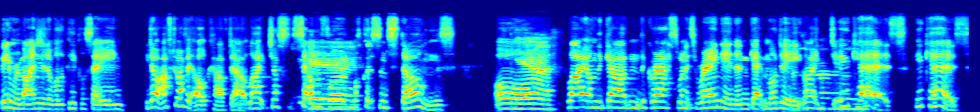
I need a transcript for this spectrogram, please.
being reminded of other people saying, you don't have to have it all carved out. Like, just sit yeah. on the floor and look at some stones or yeah. lie on the garden, the grass when it's raining and get muddy. Like, who mm. cares? Who cares?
